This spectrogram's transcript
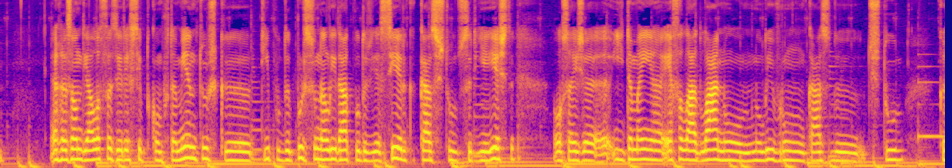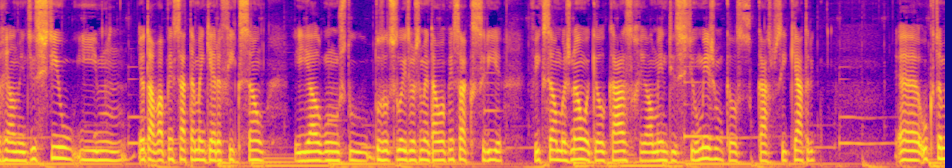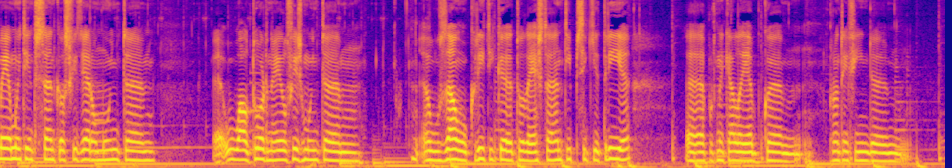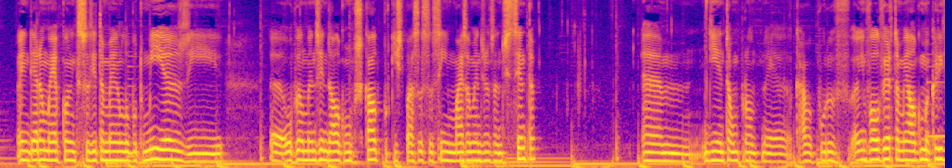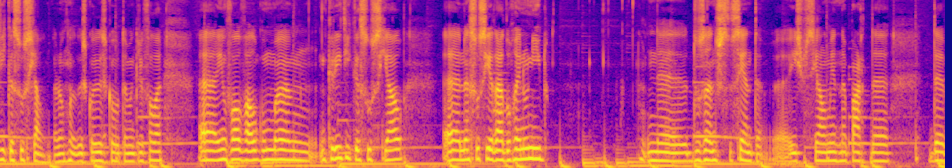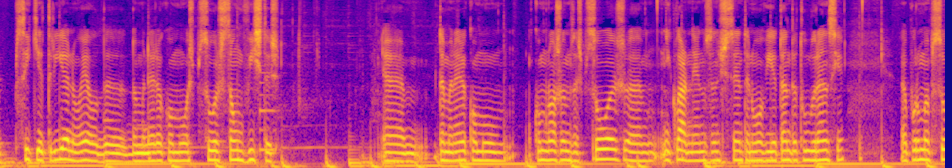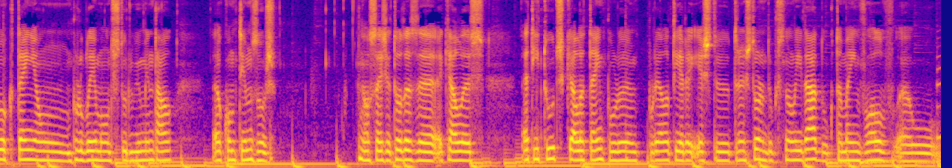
a razão de ela fazer este tipo de comportamentos que tipo de personalidade poderia ser que caso de estudo seria este ou seja, e também é falado lá no, no livro um caso de, de estudo que realmente existiu e hum, eu estava a pensar também que era ficção e alguns do, dos outros leitores também estavam a pensar que seria ficção, mas não, aquele caso realmente existiu mesmo, aquele caso psiquiátrico. Uh, o que também é muito interessante que eles fizeram muita uh, o autor, né, ele fez muita um, alusão ou crítica a toda esta antipsiquiatria uh, porque naquela época, pronto, enfim, de, ainda era uma época em que se fazia também lobotomias e, uh, ou pelo menos ainda algum rescaldo, porque isto passa-se assim mais ou menos nos anos 60. Um, e então, pronto, né, acaba por envolver também alguma crítica social. Era uma das coisas que eu também queria falar. Uh, envolve alguma hum, crítica social uh, na sociedade do Reino Unido na, dos anos 60, eh, especialmente na parte da, da psiquiatria, não é? Ou da maneira como as pessoas são vistas, ehm, da maneira como, como nós vemos as pessoas. Ehm, e claro, né, nos anos 60 não havia tanta tolerância uh, por uma pessoa que tenha um problema ou um distúrbio mental uh, como temos hoje. Ou seja, todas uh, aquelas atitudes que ela tem por, eh, por ela ter este transtorno de personalidade, o que também envolve o,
